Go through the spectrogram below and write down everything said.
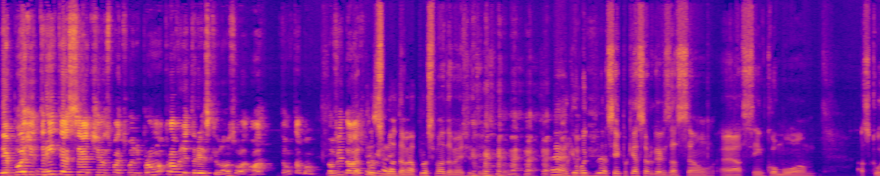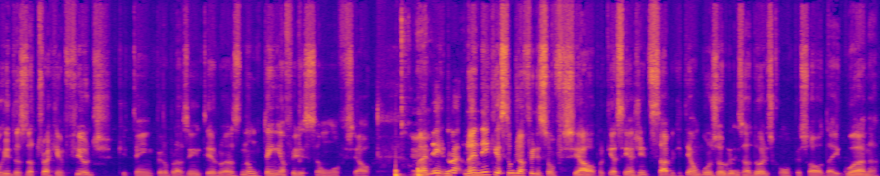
Depois de 37 anos participando de uma prova de 13 quilômetros, ó, então tá bom, novidade. Aproximadamente, aproximadamente 13 quilômetros. é. Porque eu vou dizer assim, porque essa organização, é, assim como as corridas da Track and Field, que tem pelo Brasil inteiro, elas não têm aferição oficial. É. Não, é nem, não, é, não, é nem, questão de aferição oficial, porque assim, a gente sabe que tem alguns organizadores, como o pessoal da Iguana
